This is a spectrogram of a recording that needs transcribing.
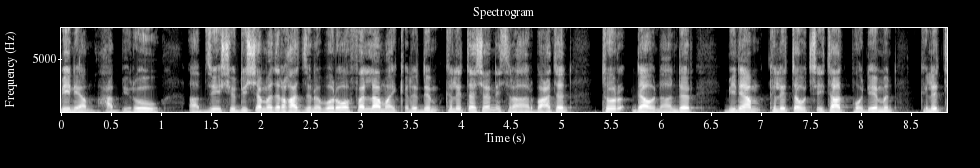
ቢንያም ሓቢሩ ኣብዚ 6ዱሽተ መድረኻት ዝነበርዎ ፈላማይ ቅድድም 224 ቱር ዳውንንደር ቢንያም ክልተ ውፅኢታት ፖድየምን ክልተ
